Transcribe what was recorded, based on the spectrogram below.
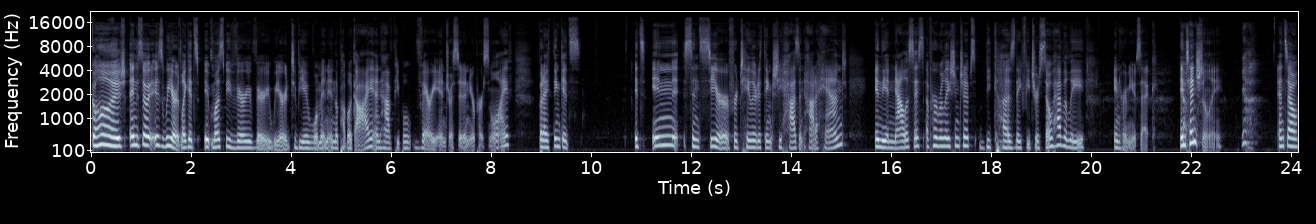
gosh!" And so it is weird. Like it's it must be very very weird to be a woman in the public eye and have people very interested in your personal life. But I think it's it's insincere for Taylor to think she hasn't had a hand in the analysis of her relationships because they feature so heavily in her music Yeah. intentionally. Yeah. And so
